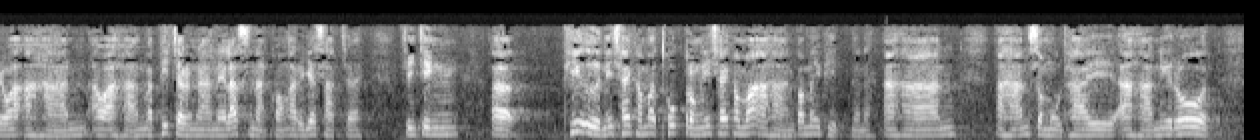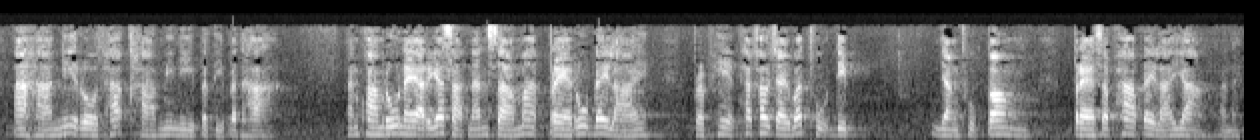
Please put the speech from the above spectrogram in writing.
รียกว่าอาหารเอาอาหารมาพิจารณาในลักษณะของอริยสัจใช่จริงๆที่อื่นนี่ใช้คำว่าทุกตรงนี้ใช้คำว่าอาหารก็ไม่ผิดนะนะอาหารอาหารสมุทัยอาหารนิโรธอาหารนิโรธคามินีปฏิปทานั้นความรู้ในอริยศาสตร์นั้นสามารถแปรรูปได้หลายประเภท ถ้าเข้าใจวัตถุดิบอย่างถูกต้องแปรสภาพได้หลายอย่างนะ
